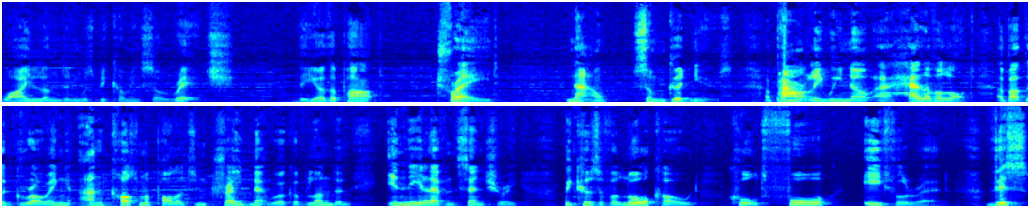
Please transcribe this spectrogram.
why London was becoming so rich. The other part? Trade. Now, some good news. Apparently, we know a hell of a lot about the growing and cosmopolitan trade network of London in the 11th century because of a law code called 4 Ethelred. This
